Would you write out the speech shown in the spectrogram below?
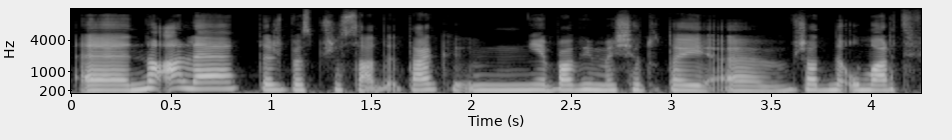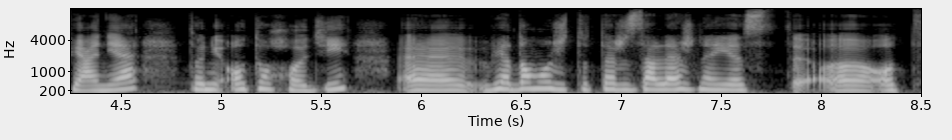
e, no ale też bez przesady, tak? Nie bawimy się tutaj e, w żadne umartwianie, to nie o to chodzi. E, Wiadomo, że to też zależne jest e, od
